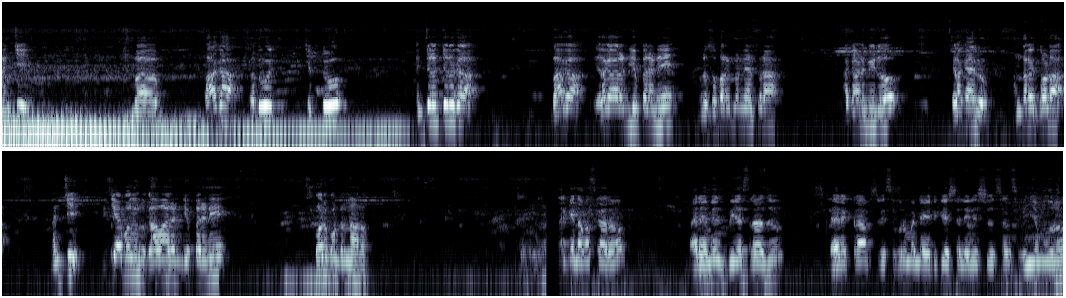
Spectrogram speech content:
మంచి బాగా చదువు చెప్తూ అంచెలంచెలుగా బాగా ఎదగాలని చెప్పారని మన సుబ్రహ్మణ్యేశ్వర అకాడమీలో చిలకాయలు అందరికి కూడా మంచి విద్యాబోధులు కావాలని చెప్పారని కోరుకుంటున్నాను. అందరికీ నమస్కారం. My name is B S Raju director of Shri Subrahmanya educational institutions Vinjamuru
